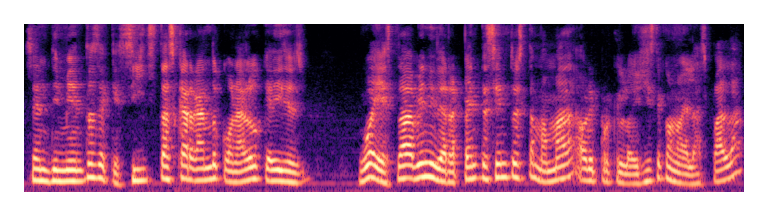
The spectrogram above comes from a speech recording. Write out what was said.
sentimientos de que sí estás cargando con algo que dices, güey, estaba bien y de repente siento esta mamada. Ahora, porque lo dijiste con lo de la espalda.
